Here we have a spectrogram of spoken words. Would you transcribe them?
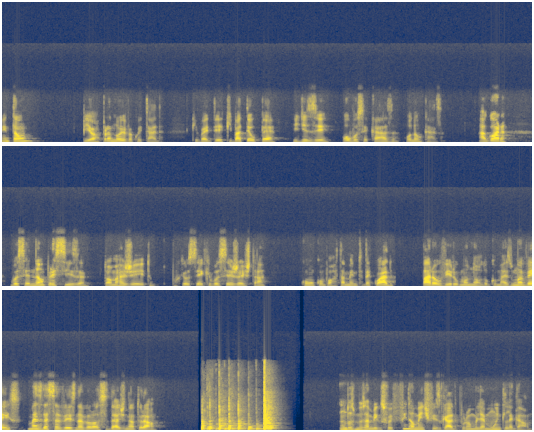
Então, pior para a noiva, coitada, que vai ter que bater o pé e dizer ou você casa ou não casa. Agora, você não precisa tomar jeito, porque eu sei que você já está com o comportamento adequado para ouvir o monólogo mais uma vez, mas dessa vez na velocidade natural. Um dos meus amigos foi finalmente fisgado por uma mulher muito legal.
